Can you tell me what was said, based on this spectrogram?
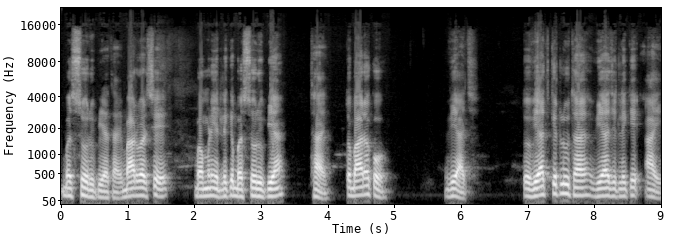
બસો રૂપિયા થાય. બાર વર્ષે બમણી એટલે કે બસો રૂપિયા થાય. તો બાળકો, વ્યાજ. તો વ્યાજ કેટલું થાય? વ્યાજ એટલે કે આઈ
